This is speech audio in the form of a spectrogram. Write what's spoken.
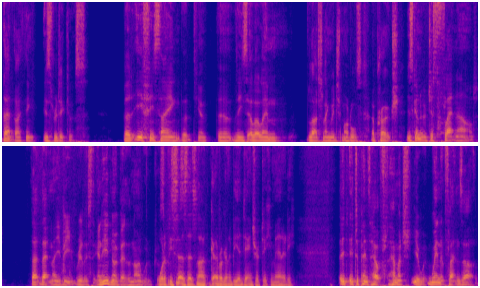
that I think is ridiculous. But if he's saying that you know the, these LLM large language models approach is going to just flatten out, that that may be realistic, and he'd know better than I would. What if he says that's not ever going to be a danger to humanity? It, it depends how how much you know, when it flattens out.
